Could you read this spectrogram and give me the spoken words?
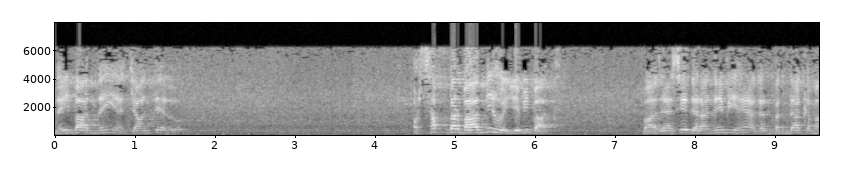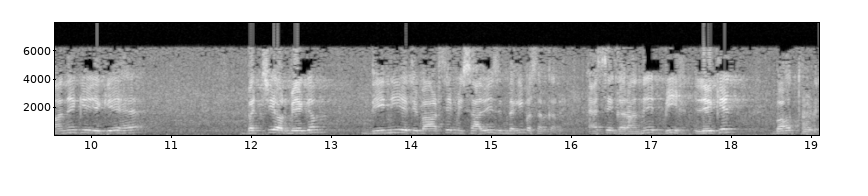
نئی بات نہیں ہے، جانتے ہیں لوگ۔ اور سب برباد نہیں ہوئی، یہ بھی بات۔ بعض ایسے گھرانے بھی ہیں، اگر بندہ کمانے کے لیے یہ ہے، بچے اور بیگم دینی اعتبار سے مثالی زندگی بسر کریں۔ ایسے گھرانے بھی ہیں، لیکن بہت تھوڑے۔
